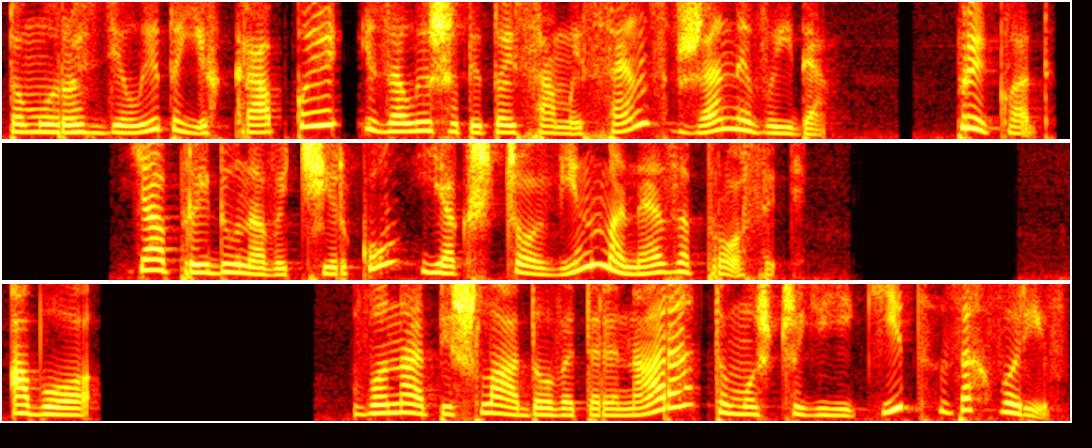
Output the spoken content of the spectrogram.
тому розділити їх крапкою і залишити той самий сенс вже не вийде. Приклад. Я прийду на вечірку, якщо він мене запросить. Або Вона пішла до ветеринара, тому що її кіт захворів.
